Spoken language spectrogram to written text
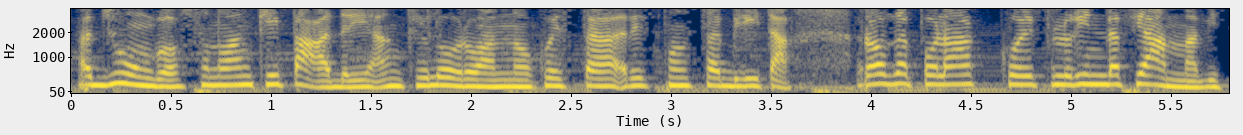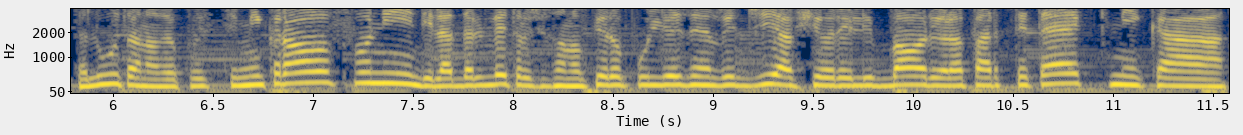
Aggiungo, sono anche i padri, anche loro hanno questa responsabilità. Rosa Polacco e Florinda Fiamma vi salutano da questi microfoni. Di là dal vetro ci sono Piero Pugliese in regia, Fiore Liborio alla parte tecnica,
